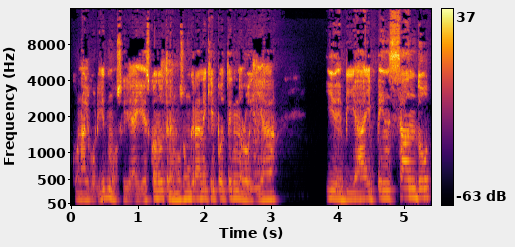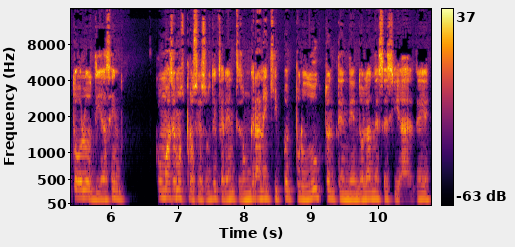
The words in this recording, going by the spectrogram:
con algoritmos. Y ahí es cuando tenemos un gran equipo de tecnología y de BI pensando todos los días en cómo hacemos procesos diferentes, un gran equipo de producto entendiendo las necesidades de,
